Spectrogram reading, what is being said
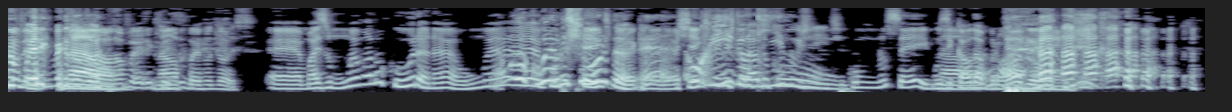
Não foi ele que fez o Não, 2. não foi ele que não fez o foi o 2. É, mas o 1 é uma loucura, né? O 1 é, É uma loucura puro absurda. Shakespeare. É ali. É Shakespeare horrível misturado aquilo, com, gente. com, não sei, musical Não, da não Broadway.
